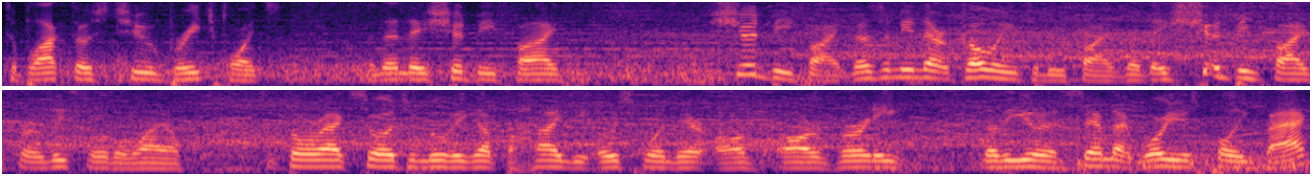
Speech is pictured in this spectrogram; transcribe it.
to block those two breach points, and then they should be fine. Should be fine. Doesn't mean they're going to be fine, but they should be fine for at least a little while. So Thorax Swords are moving up behind the Oathsworn there of Arverni. Another unit of Samnite Warriors pulling back.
